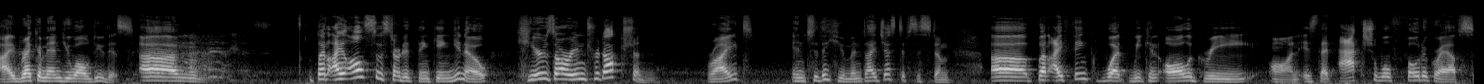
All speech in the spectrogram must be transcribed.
I recommend you all do this. Um, but I also started thinking, you know, here's our introduction, right, into the human digestive system. Uh, but I think what we can all agree on is that actual photographs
